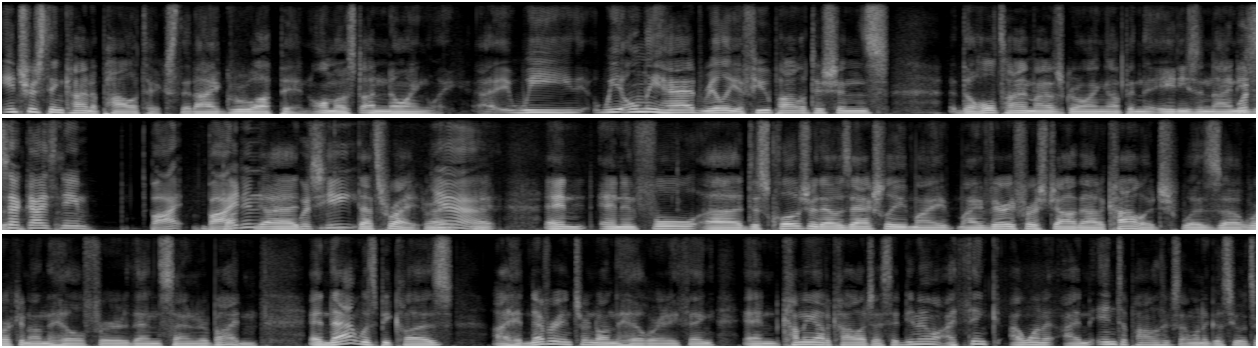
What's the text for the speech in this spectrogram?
interesting kind of politics that I grew up in, almost unknowingly. Uh, we we only had really a few politicians the whole time I was growing up in the 80s and 90s. What's that guy's name? Bi- Biden uh, was he? That's right. Right. Yeah. Right. And and in full uh, disclosure, that was actually my my very first job out of college was uh, working on the Hill for then Senator Biden, and that was because I had never interned on the Hill or anything. And coming out of college, I said, you know, I think I want to. I'm into politics. I want to go see what's.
